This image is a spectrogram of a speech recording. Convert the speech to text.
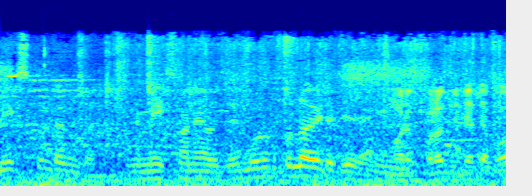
মিক্স কোনটা কোনটা? মিক্স মানে ওই যে মুরগ পোলাও এটা দিয়ে দেন। মোরগ পোলো দুটো দেবো।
